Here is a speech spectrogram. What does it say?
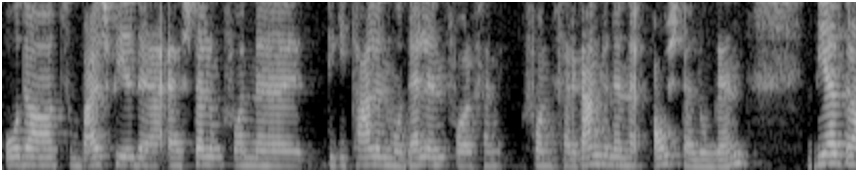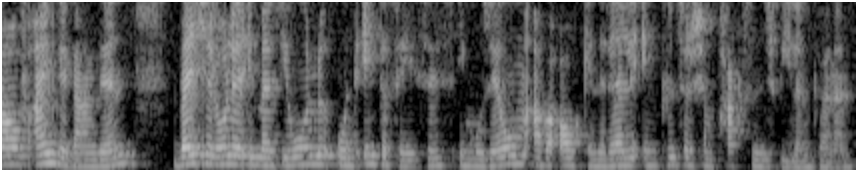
oder zum Beispiel der Erstellung von äh, digitalen Modellen von, von vergangenen Ausstellungen wird darauf eingegangen, welche Rolle Immersion und Interfaces im Museum, aber auch generell in künstlerischen Praxen spielen können.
